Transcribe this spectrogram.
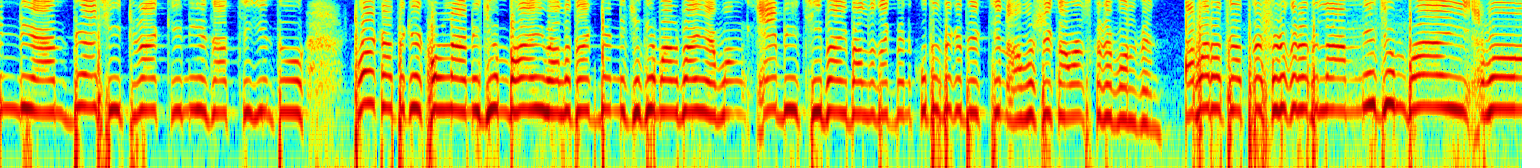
ইন্ডিয়ান দেশি ট্রাককে নিয়ে যাচ্ছি কিন্তু ঢাকা থেকে খুলনা নিজুম ভাই ভালো থাকবেন, নিঝু গেমার ভাই এবং এবিছি ভাই ভালো থাকবেন। কোথা থেকে দেখছেন অবশ্যই কমেন্টস করে বলবেন। আবারও যাত্রা শুরু করে দিলাম নিজুম ভাই এবং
